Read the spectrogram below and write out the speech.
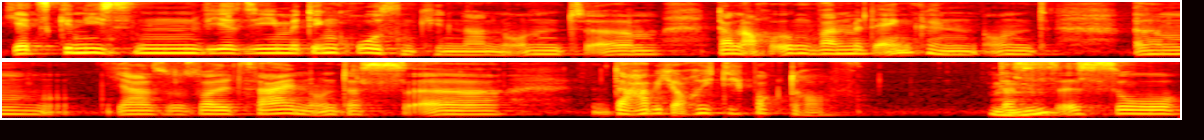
jetzt genießen wir sie mit den großen Kindern und ähm, dann auch irgendwann mit Enkeln. Und ähm, ja, so soll es sein. Und das äh, da habe ich auch richtig Bock drauf. Das mhm. ist so,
